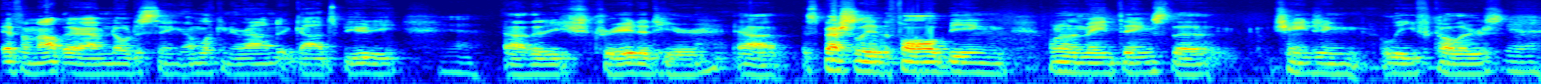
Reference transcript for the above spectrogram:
if I'm out there, I'm noticing, I'm looking around at God's beauty Yeah. uh, that He's created here, uh, especially in the fall being one of the main things, the changing leaf colors. Yeah.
